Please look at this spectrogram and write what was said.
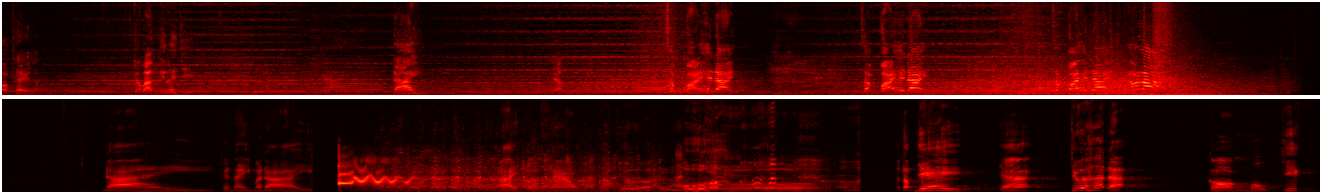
có thể lắm. Các bạn nghĩ là gì? Đai. Dạ. Sắp vải hay đai? Sắp vải hay đai? Sắp vải hay đai? Đó là Đai Cái này mà đai Đai chỗ nào Thấy chưa? Ủa? Tóc dê Dạ. Chưa hết ạ. Còn một chiếc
